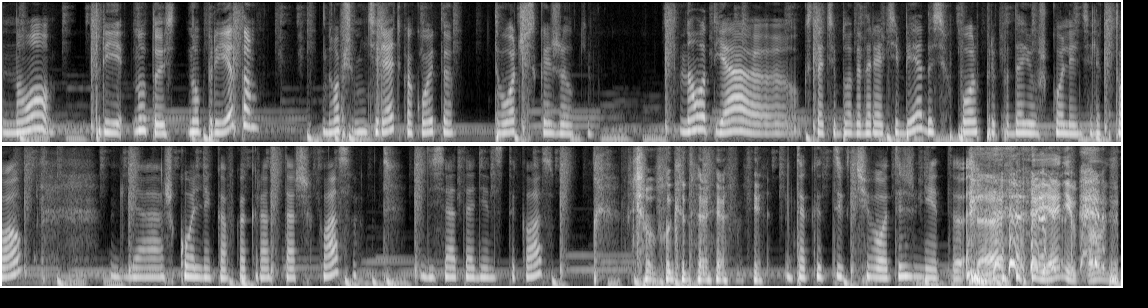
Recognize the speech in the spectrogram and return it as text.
но при, ну, то есть, но при этом, ну, в общем, не терять какой-то творческой жилки. Но вот я, кстати, благодаря тебе до сих пор преподаю в школе интеллектуал для школьников как раз старших классов, 10-11 класс. Почему благодаря мне? Так ты чего? Ты же мне это... Да? Я не помню.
